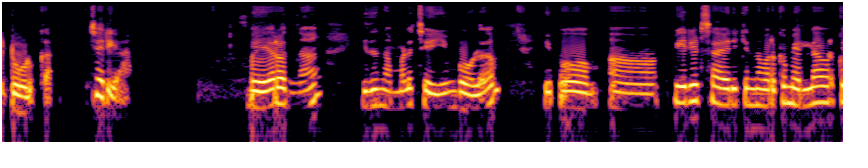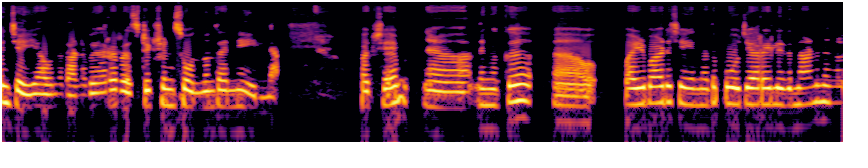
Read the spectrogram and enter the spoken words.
ഇട്ടു കൊടുക്കുക. ശരിയാ. വേറൊന്ന് ഇത് നമ്മൾ ചെയ്യുമ്പോൾ ഇപ്പോൾ പീരീഡ്സ് ആയിരിക്കുന്നവർക്കും എല്ലാവർക്കും ചെയ്യാവുന്നതാണ്. വേറെ റെസ്ട്രിക്ഷൻസ് ഒന്നും തന്നെ ഇല്ല. പക്ഷേ നിങ്ങൾക്ക് വഴിപാട് ചെയ്യുന്നത് പൂജാറയിലിരുന്നാണ് നിങ്ങൾ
